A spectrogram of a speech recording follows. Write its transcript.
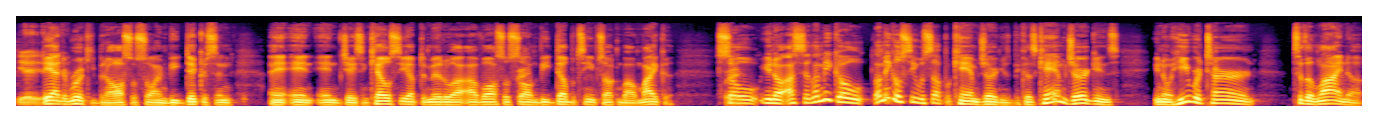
Yeah, yeah, they had the rookie, but I also saw him beat Dickerson and and, and Jason Kelce up the middle. I, I've also saw him beat double team talking about Micah. So you know, I said, let me go, let me go see what's up with Cam Jurgens because Cam Jurgens, you know, he returned to the lineup,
